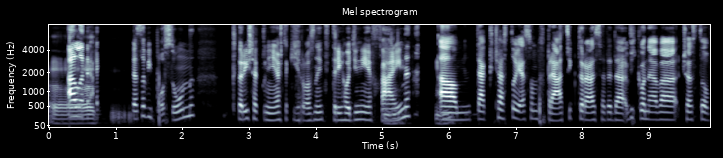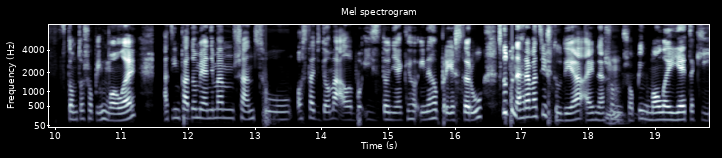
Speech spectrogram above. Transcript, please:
Uh... Ale časový posun, ktorý však tu nie je až taký hrozný, 3 hodiny je fajn, mm. Um, tak často ja som v práci, ktorá sa teda vykonáva často v tomto shopping mole a tým pádom ja nemám šancu ostať doma alebo ísť do nejakého iného priestoru. Sú tu nahrávacie štúdia, aj v našom mm. shopping mole je taký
